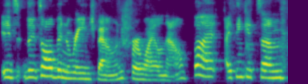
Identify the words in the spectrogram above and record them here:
it's it's all been range bound for a while now, but I think it's um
